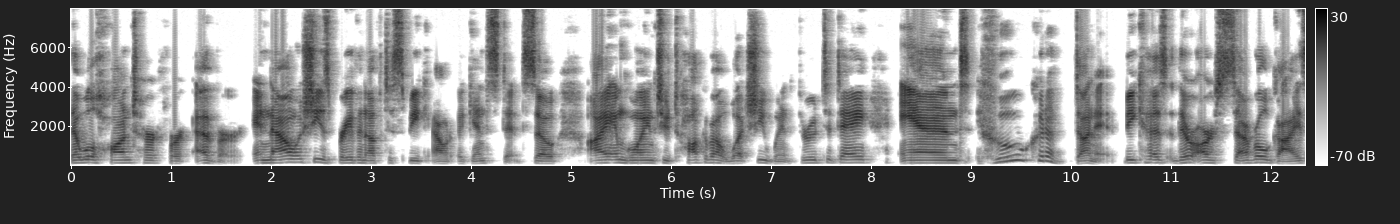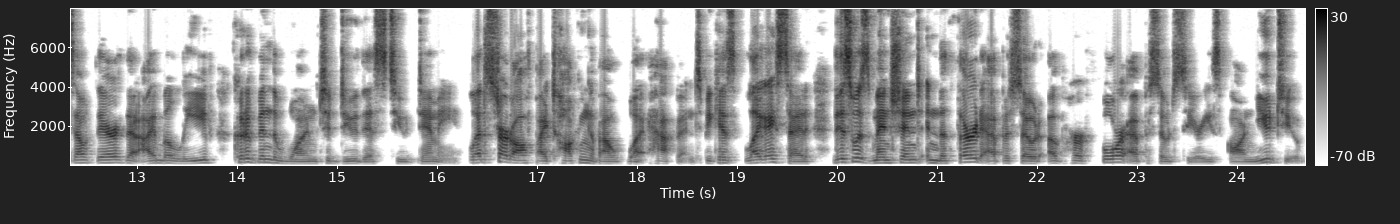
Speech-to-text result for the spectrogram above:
that will haunt her forever. And now she's brave enough to speak out against it. So I am going to talk about what she went through today and who could have done it. Because there are several guys out there that I believe could have been the one to do this to Demi. Let's start off by talking about what happened. Because, like I said, this was mentioned in the third episode of her four episode series on YouTube.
